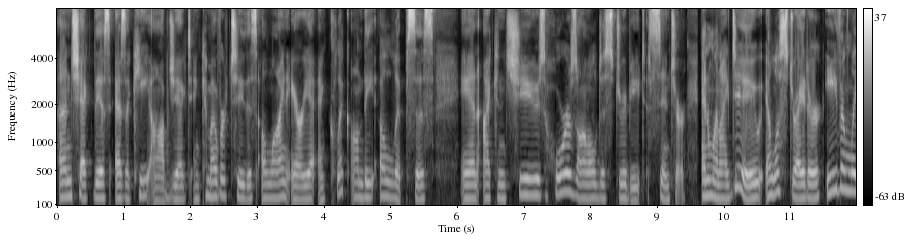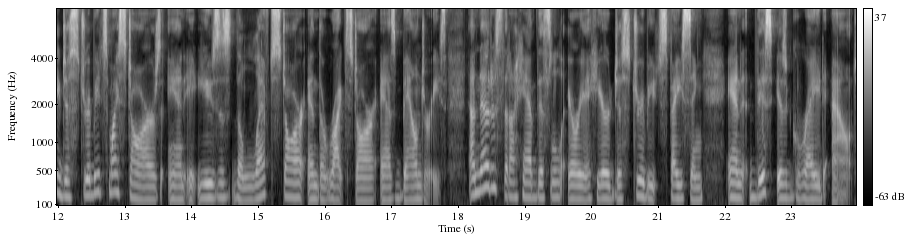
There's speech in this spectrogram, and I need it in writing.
uncheck this as a key object and come over to this align area and click on the ellipsis and I can choose horizontal distribute center. And when I do, Illustrator evenly distributes my stars and it uses the left star and the right star as boundaries. Now notice that I have this little area here, distribute spacing, and this is grayed out.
